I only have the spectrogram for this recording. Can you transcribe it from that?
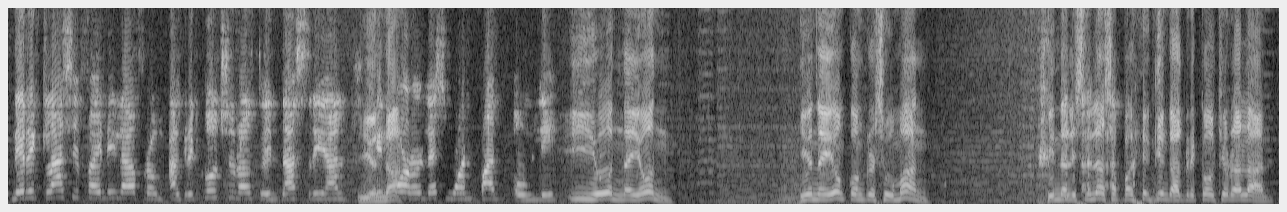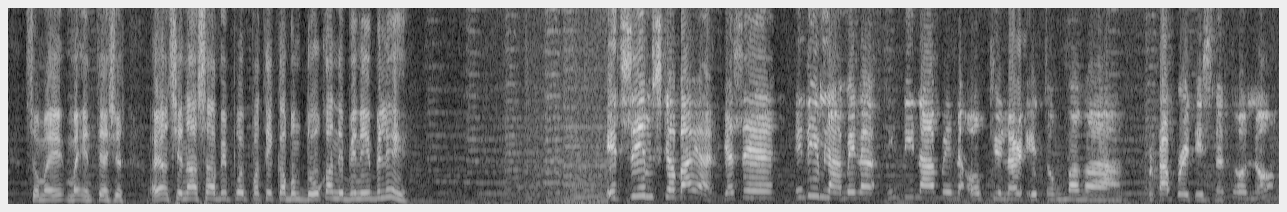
nireclassify nila from agricultural to industrial Yun in na. more or less one month only. Iyon na yun. Yun na yun, Congresswoman. Inalis nila sa pagiging agricultural land so may may intention. Ayan, sinasabi po pati kabundukan ni binibili. It seems kabayan kasi hindi namin na hindi namin na ocular itong mga properties na to, no?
